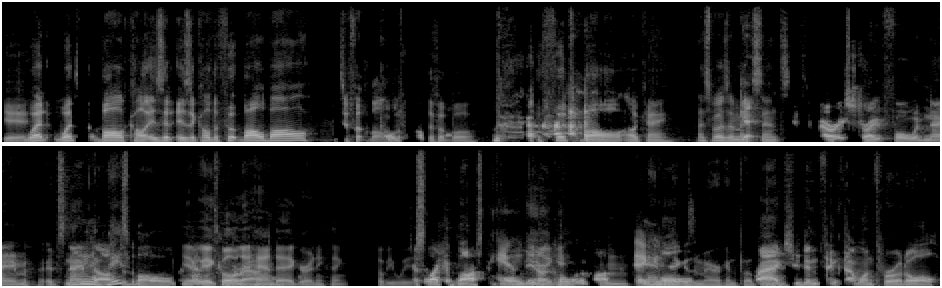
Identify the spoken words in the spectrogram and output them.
Yeah. What what's the ball called? Is it is it called the football ball? It's a football. called The football. The football. Okay, I suppose that makes Yeah. sense. It's a very straightforward name. It's I named mean, a after the ball. Yeah, we ain't calling it hand egg or anything. That'd be weird. It's like a basketball. Hand you don't call it a Mhm. basketball. Egg. Hand is American football. Rags, you didn't think that one through at all.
